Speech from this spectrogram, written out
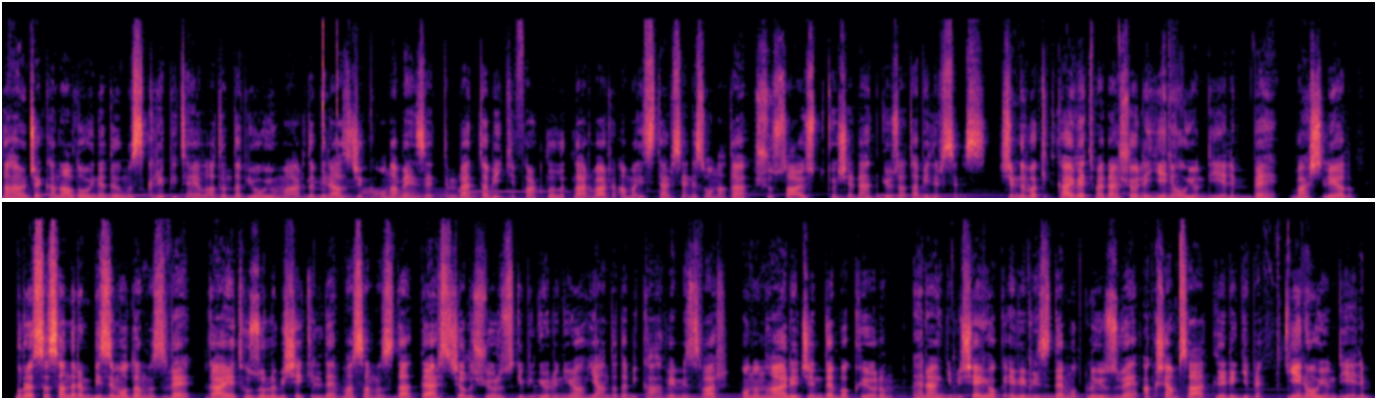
Daha önce kanalda oynadığımız Creepy Tale adında bir oyun vardı. Birazcık ona benzettim ben. Tabii ki farklılıklar var ama isterseniz ona da şu sağ üst köşeden göz atabilirsiniz. Şimdi vakit kaybetmeden şöyle yeni oyun diyelim ve başlayalım. Burası sanırım bizim odamız ve gayet huzurlu bir şekilde masamızda ders çalışıyoruz gibi görünüyor. Yanda da bir kahvemiz var. Onun haricinde bakıyorum herhangi bir şey yok. Evimizde mutluyuz ve akşam saatleri gibi. Yeni oyun diyelim.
